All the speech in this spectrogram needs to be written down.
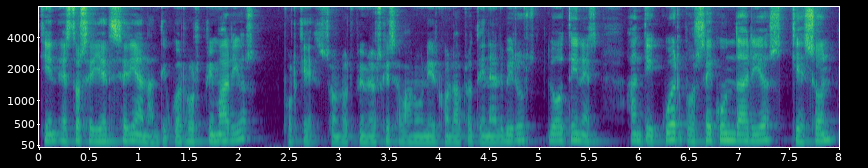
estos serían anticuerpos primarios, porque son los primeros que se van a unir con la proteína del virus. Luego tienes anticuerpos secundarios que son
